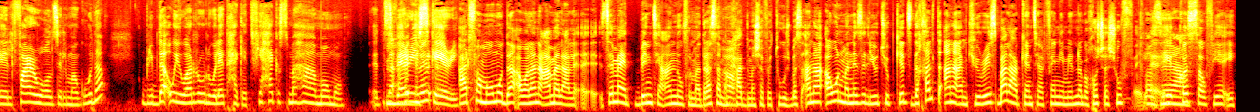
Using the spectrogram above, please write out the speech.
ال firewalls الموجوده وبيبدأوا يوروا الولاد حاجات. في حاجة اسمها مومو. It's لا، very scary. عارفة مومو ده اولا عمل على سمعت بنتي عنه في المدرسة من آه. حد ما شافتوش. بس أنا أول ما نزل يوتيوب كيدز دخلت أنا I'm curious بلعب. كنت عارفاني ميرنا بخش أشوف إيه. القصة وفيها إيه.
